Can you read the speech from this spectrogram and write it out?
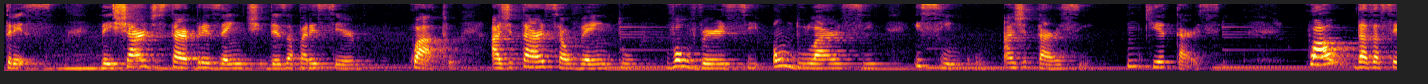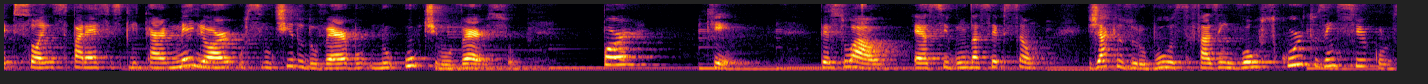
3. Deixar de estar presente, desaparecer. 4. Agitar-se ao vento, volver-se, ondular-se. E 5. Agitar-se, inquietar-se. Qual das acepções parece explicar melhor o sentido do verbo no último verso? Por quê? Pessoal, é a segunda acepção, já que os urubus fazem voos curtos em círculos,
